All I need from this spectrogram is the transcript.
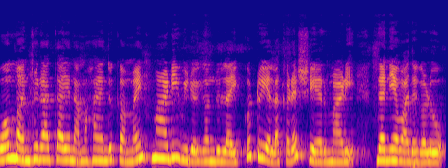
ಓಂ ಮಂಜುನಾಥಾಯ ನಮಃ ಎಂದು ಕಮೆಂಟ್ ಮಾಡಿ. ವಿಡಿಯೋಗೆ ಒಂದು ಲೈಕ್ ಕೊಟ್ಟು ಎಲ್ಲ ಕಡೆ ಶೇರ್ ಮಾಡಿ. ಧನ್ಯವಾದಗಳು.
